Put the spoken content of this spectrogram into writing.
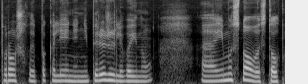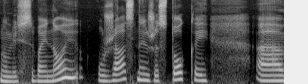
прошлое поколение не пережили войну. А, и мы снова столкнулись с войной, ужасной, жестокой. А,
